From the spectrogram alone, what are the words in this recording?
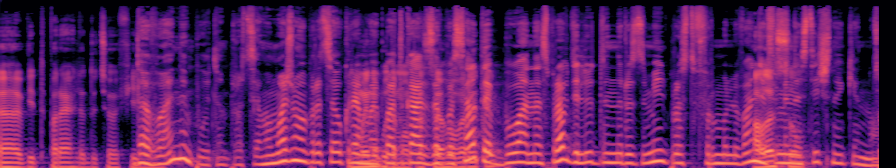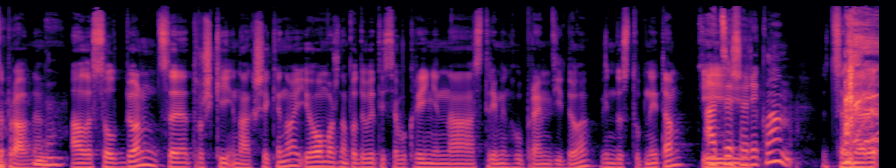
від перегляду цього фільму. Давай не будемо про це. Ми можемо про це окремий подкаст записати, говорити. бо насправді люди не розуміють просто формулювання Але Сол- феміністичне кіно. Це правда. Да. Але Солтберн — це трошки інакше кіно. Його можна подивитися в Україні на стрімінгу Prime Video. Він доступний там. А І це що реклама? Це не,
